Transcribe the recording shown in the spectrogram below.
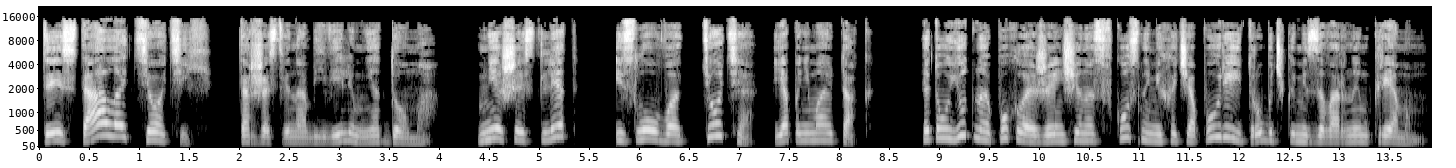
«Ты стала тетей», — торжественно объявили мне дома. Мне шесть лет, и слово «тетя» я понимаю так. Это уютная пухлая женщина с вкусными хачапури и трубочками с заварным кремом.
